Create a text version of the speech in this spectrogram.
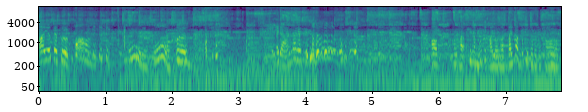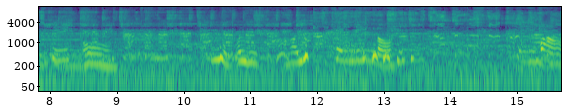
아이어 세트 빵! 오, 오. 아니 안 나를 아, 그거 그냥 무슨 아니 날짜 몇개 적어줬다. 어. 오, 아이고. 아 이렇게 진짜 린다. 빵.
